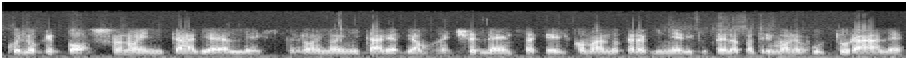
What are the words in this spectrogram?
quello che possono in Italia e all'estero. E noi in Italia abbiamo un'eccellenza che è il Comando Carabinieri Tutela Patrimonio Culturale,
